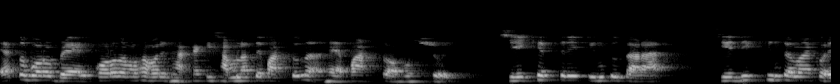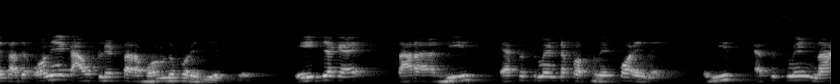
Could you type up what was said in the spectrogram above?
এত বড় ব্র্যান্ড করোনা মহামারীর ধাক্কা কি সামলাতে পারতো না? হ্যাঁ পারতো অবশ্যই। সেই ক্ষেত্রে কিন্তু তারা সেদিক চিন্তা না করে তাদের অনেক আউটলেট তারা বন্ধ করে দিয়েছে। এই জায়গায় তারা রিস্ক অ্যাসেসমেন্টটা প্রথমে করে নাই। রিস্ক অ্যাসেসমেন্ট না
